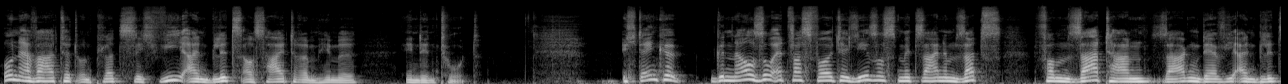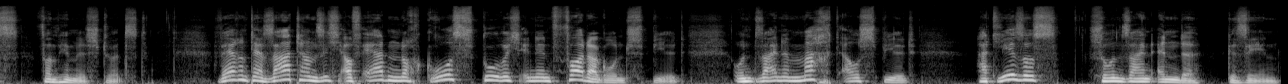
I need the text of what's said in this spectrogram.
unerwartet und plötzlich wie ein Blitz aus heiterem Himmel in den Tod. Ich denke, genau so etwas wollte Jesus mit seinem Satz vom Satan sagen, der wie ein Blitz vom Himmel stürzt. Während der Satan sich auf Erden noch großspurig in den Vordergrund spielt und seine Macht ausspielt, hat Jesus schon sein Ende gesehen.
